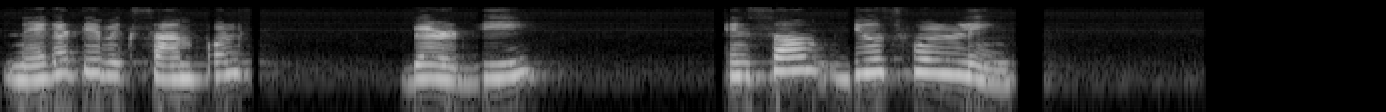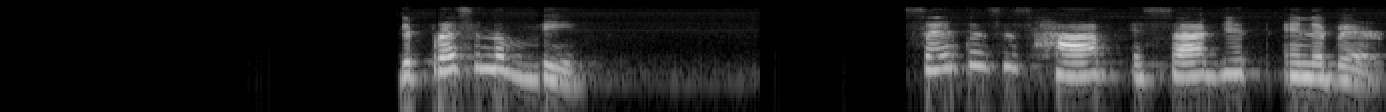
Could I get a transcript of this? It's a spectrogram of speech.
negative examples, verb be, and some useful links. The present of be. Sentences have a subject and a verb.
